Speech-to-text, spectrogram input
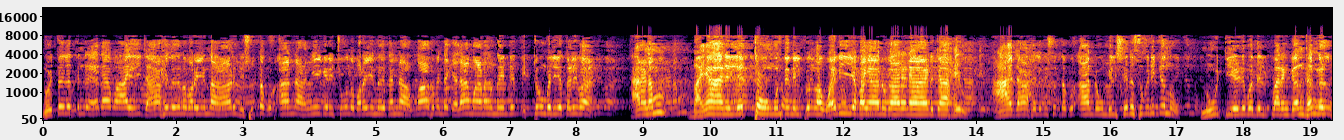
മുഴുത്തതിലത്തിന്റെ നേതാവായി ജാഹിദ് എന്ന് പറയുന്ന ആൾ വിശുദ്ധ ഖുർആാനെ അംഗീകരിച്ചു എന്ന് പറയുന്നത് തന്നെ അള്ളാഹുവിന്റെ കലാമാണെന്നതിന്റെ ഏറ്റവും വലിയ തെളിവാണ്. കാരണം ബയാനിൽ ഏറ്റവും മുന്തി നിൽക്കുന്ന വലിയ ബയാനുകാരനാണ് ജാഹിൽ. ആ ജാഹൽ വിശുദ്ധ ഖുർആാന്റെ മുമ്പിൽ ശിരസ് കുനിക്കുന്നു നൂറ്റി എഴുപതിൽ പരം ഗ്രന്ഥങ്ങൾ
